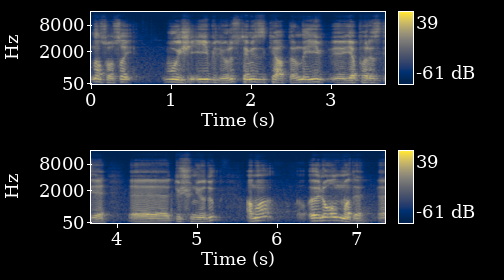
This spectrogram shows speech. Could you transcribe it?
nasıl olsa bu işi iyi biliyoruz. Temizlik kağıtlarını da iyi e, yaparız diye düşünüyorduk. Ama öyle olmadı. E,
